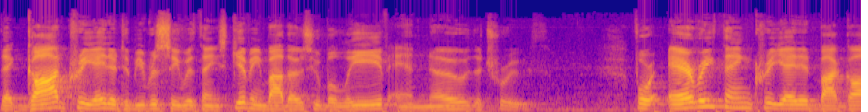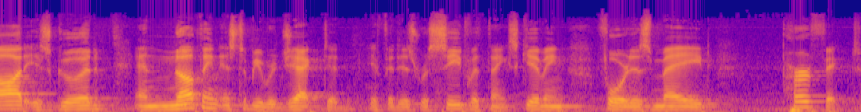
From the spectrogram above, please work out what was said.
that God created to be received with thanksgiving by those who believe and know the truth. For everything created by God is good, and nothing is to be rejected if it is received with thanksgiving, for it is made perfect.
